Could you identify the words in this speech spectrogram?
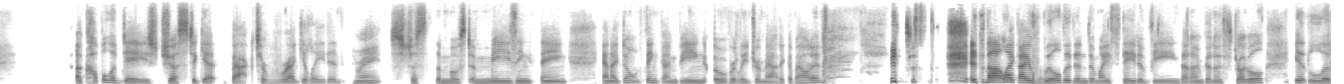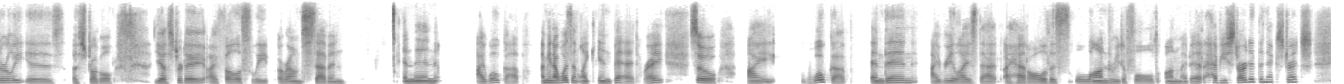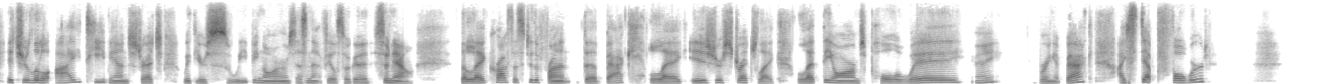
a couple of days just to get back to regulated, right? It's just the most amazing thing. And I don't think I'm being overly dramatic about it. it just, it's not like I've willed it into my state of being that I'm going to struggle. It literally is a struggle. Yesterday, I fell asleep around seven and then I woke up. I mean, I wasn't like in bed, right? So I woke up and then I realized that I had all of this laundry to fold on my bed. Have you started the next stretch? It's your little IT band stretch with your sweeping arms. Doesn't that feel so good? So now the leg crosses to the front. The back leg is your stretch leg. Let the arms pull away, right? Bring it back. I step forward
